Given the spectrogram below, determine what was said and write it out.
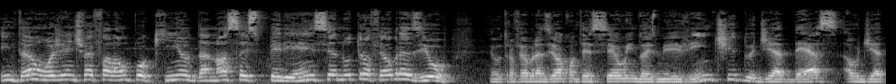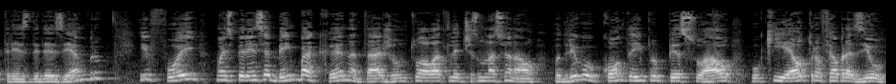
Então, hoje a gente vai falar um pouquinho da nossa experiência no Troféu Brasil. O Troféu Brasil aconteceu em 2020, do dia 10 ao dia 13 de dezembro, e foi uma experiência bem bacana, tá? Junto ao atletismo nacional. Rodrigo, conta aí pro pessoal o que é o Troféu Brasil.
